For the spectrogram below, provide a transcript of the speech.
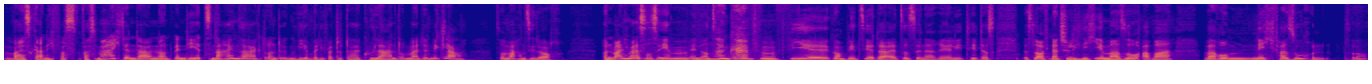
weiß gar nicht, was, was mache ich denn dann? Und wenn die jetzt Nein sagt und irgendwie, aber die war total kulant und meinte, nee, klar, so machen sie doch. Und manchmal ist es eben in unseren Köpfen viel komplizierter, als es in der Realität ist. Das läuft natürlich nicht immer so, aber warum nicht versuchen? So.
